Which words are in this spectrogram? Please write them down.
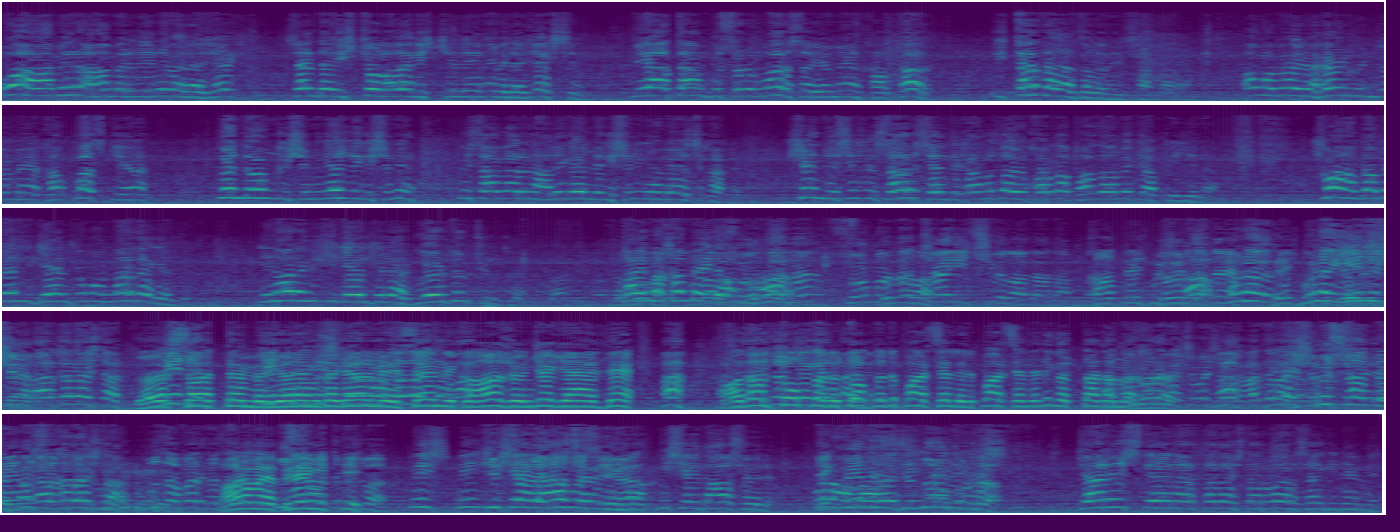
O amir amirliğini verecek. Sen de işçi olarak işçiliğini bileceksin. Bir hatan kusurun varsa yemeğin kalkar. İhtar da yazılır insanlara. Ama böyle her gün yemeğe kalkmaz ki ya. Günde 10 kişinin 50 kişinin bir seferini alır 50 kişinin yemeğe çıkartır. Şimdi sizin sarı sendikamız da yukarıda pazarlık yapıyor yine. Şu anda ben geldim onlar da geldi. İnanın ki geldiler. Gördüm çünkü. Kaymakam Bey de burada. ha. Soma'da çay içiyorlar adamlar. Saat beş buçuk. Bak bunu, bunu iyi düşünün arkadaşlar. 4 Gidin, saatten beri yanımıza arkadaşlar Sendika bak. az önce geldi. Ha, az Adam önce topladı gelmedi. topladı parselledi parselledi götürdü adamları burada. Bak, bir de şunu söyleyeyim bak arkadaşlar. Bu sefer Arabaya binen gitti. Biz, biz bir Kimse şey daha ayrılmasın söyleyeyim ya. bak bir şey daha söyle. Bu Ekmeğimiz Allah'ı için durun burada. Canı isteyen arkadaşlar varsa gidebilir.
